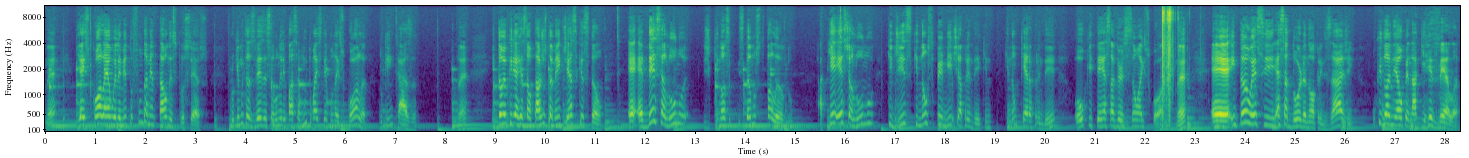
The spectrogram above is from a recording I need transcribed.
Né? E a escola é um elemento fundamental nesse processo, porque muitas vezes esse aluno ele passa muito mais tempo na escola do que em casa. Né? Então eu queria ressaltar justamente essa questão. É, é desse aluno que nós estamos falando. Aqui, este aluno que diz que não se permite aprender, que, que não quer aprender ou que tem essa aversão à escola. Né? É, então, esse, essa dor da não aprendizagem, o que Daniel Penac revela?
